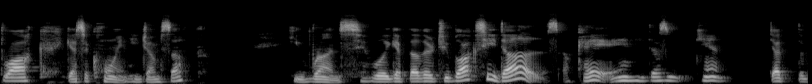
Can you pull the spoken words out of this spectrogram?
block, gets a coin. He jumps up. He runs. Will he get the other two blocks? He does. Okay, and he doesn't can't get the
